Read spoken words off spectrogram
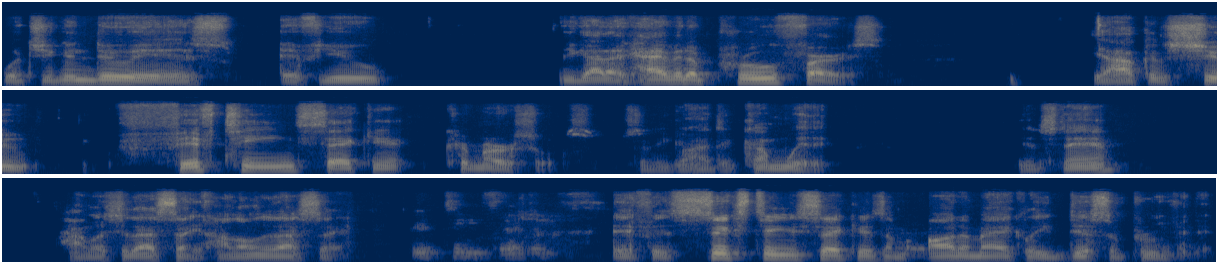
what you can do is if you, you got to have it approved first. Y'all can shoot 15 second commercials. So you're going to have to come with it. You understand? How much did I say? How long did I say? 15 seconds. If it's 16 seconds, I'm automatically disapproving it.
